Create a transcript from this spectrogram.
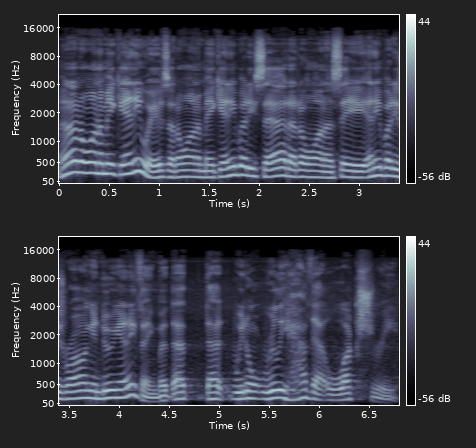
And I don't want to make any waves. I don't want to make anybody sad. I don't want to say anybody's wrong in doing anything. But that, that we don't really have that luxury.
